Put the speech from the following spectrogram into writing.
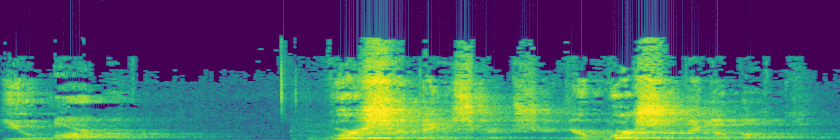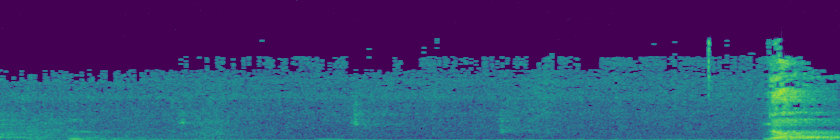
You are worshiping Scripture. You're worshiping a book. No.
